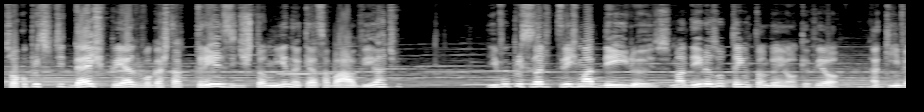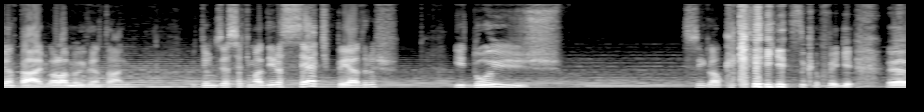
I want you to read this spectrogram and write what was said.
Só que eu preciso de 10 pedras, vou gastar 13 de estamina, que é essa barra verde. E vou precisar de 3 madeiras. Madeiras eu tenho também, ó. Quer ver, ó? Aqui, inventário. Olha lá meu inventário. Eu tenho 17 madeiras, 7 pedras e 2... Sei lá o que, que é isso que eu peguei. É,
